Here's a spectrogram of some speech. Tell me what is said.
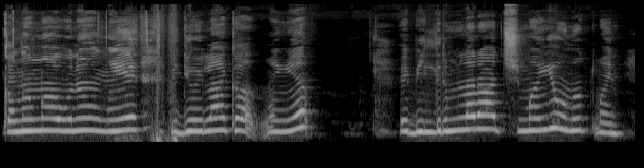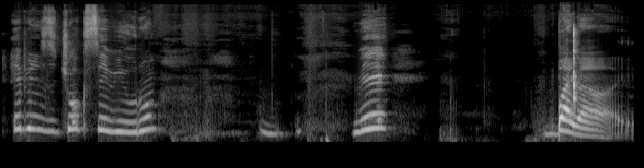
kanalıma abone olmayı, videoyu like atmayı ve bildirimleri açmayı unutmayın. Hepinizi çok seviyorum. Ve bay bay.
